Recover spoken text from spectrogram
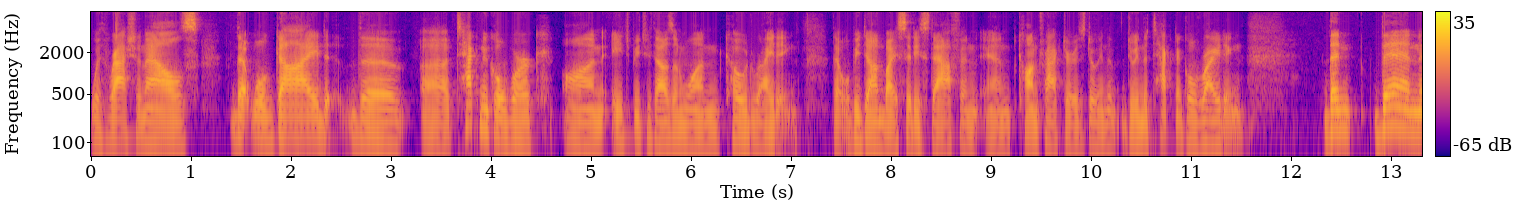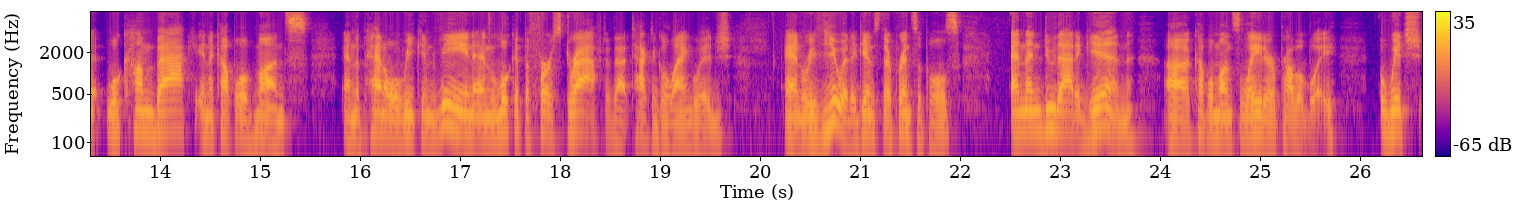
with rationales that will guide the uh, technical work on HB 2001 code writing that will be done by city staff and, and contractors doing the, doing the technical writing. Then, then we'll come back in a couple of months and the panel will reconvene and look at the first draft of that technical language and review it against their principles and then do that again uh, a couple months later probably, which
